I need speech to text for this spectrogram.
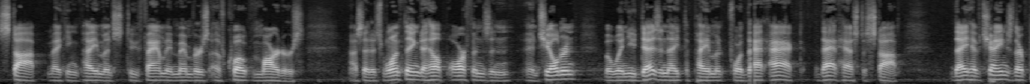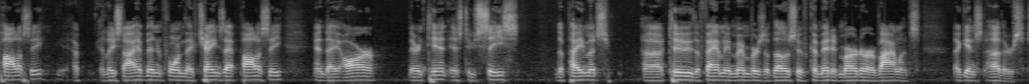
stop making payments to family members of, quote, martyrs. I said, It's one thing to help orphans and and children, but when you designate the payment for that act, that has to stop. They have changed their policy. At least I have been informed they've changed that policy, and they are, their intent is to cease the payments uh, to the family members of those who have committed murder or violence against others.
